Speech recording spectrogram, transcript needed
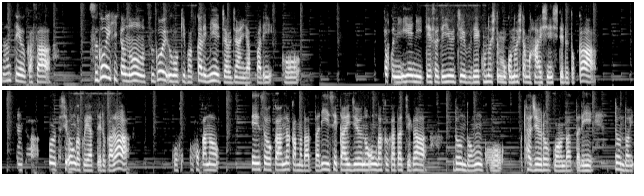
なんていうかさ、すごい人のすごい動きばっかり見えちゃうじゃん、やっぱり。こう。特に家にいて、それで YouTube でこの人もこの人も配信してるとか、なんか、私音楽やってるから、こう他の演奏家仲間だったり、世界中の音楽家たちが、どんどんこう、多重録音だったり、どんどん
